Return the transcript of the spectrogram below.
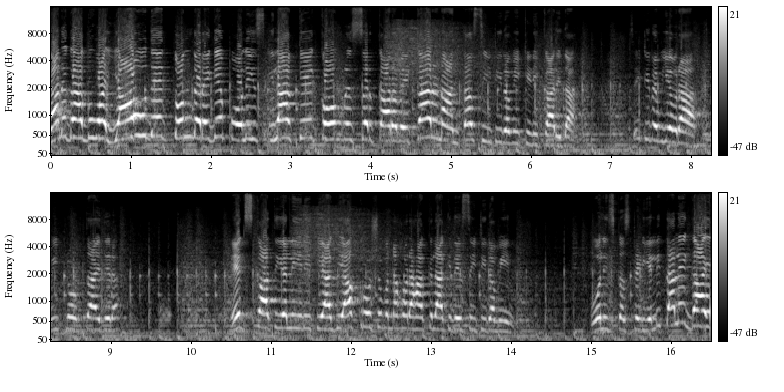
ನನಗಾಗುವ ಯಾವುದೇ ತೊಂದರೆಗೆ ಪೊಲೀಸ್ ಇಲಾಖೆ, ಕಾಂಗ್ರೆಸ್ ಸರ್ಕಾರವೇ ಕಾರಣ ಅಂತ ಸಿಟಿ ರವಿ ಕಿಡಿಕಾರಿದ ಸಿಟಿ ರವಿ ಅವರ ಟ್ವೀಟ್ ನೋಡ್ತಾ ಇದ್ದೀರಾ? ಎಕ್ಸ್ ಖಾತೆಯಲ್ಲಿ ಈ ರೀತಿಯಾಗಿ ಆಕ್ರೋಶವನ್ನ ಹೊರಹಾಕಲಾಗಿದೆ ಸಿಟಿ ರವಿ. ಪೊಲೀಸ್ ಕಸ್ಟಡಿಯಲ್ಲಿ ತಲೆ ಗಾಯ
